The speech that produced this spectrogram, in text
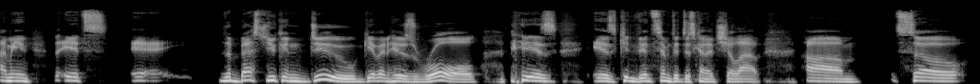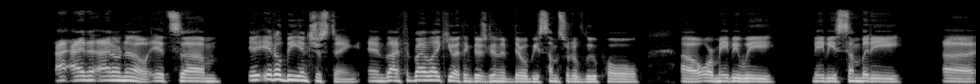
I mean it's. It, the best you can do given his role is is convince him to just kind of chill out um so I, I, I don't know it's um it, will be interesting. And I, th- I like you. I think there's gonna there will be some sort of loophole, uh, or maybe we maybe somebody uh,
